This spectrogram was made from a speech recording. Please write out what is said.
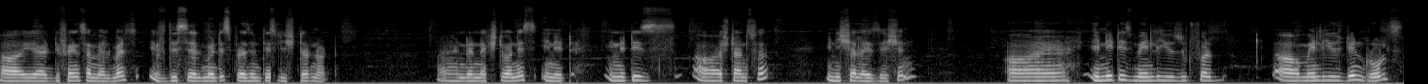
uh, you define some elements if this element is present in list or not. And the next one is init. Init is uh, stands for initialization. Uh, init is mainly used for uh, mainly used in roles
